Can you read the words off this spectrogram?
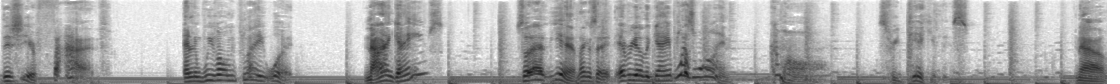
this year. Five. And we've only played what? Nine games? So that, yeah, like I said, every other game plus one. Come on. It's ridiculous. Now,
